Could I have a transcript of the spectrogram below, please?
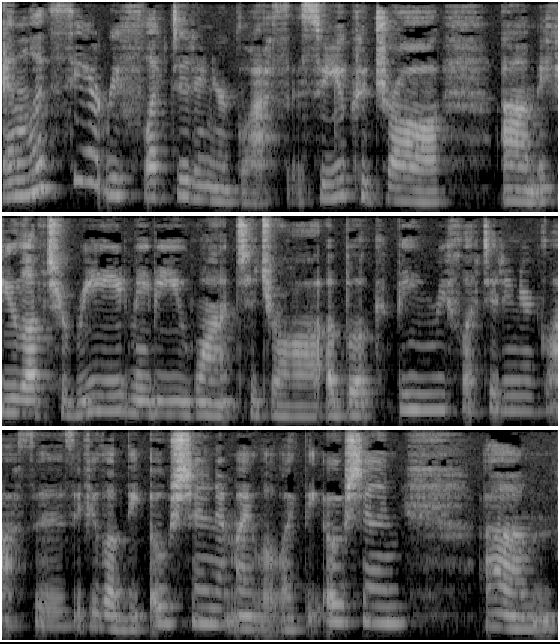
And let's see it reflected in your glasses. So you could draw, um, if you love to read, maybe you want to draw a book being reflected in your glasses. If you love the ocean, it might look like the ocean. Um,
